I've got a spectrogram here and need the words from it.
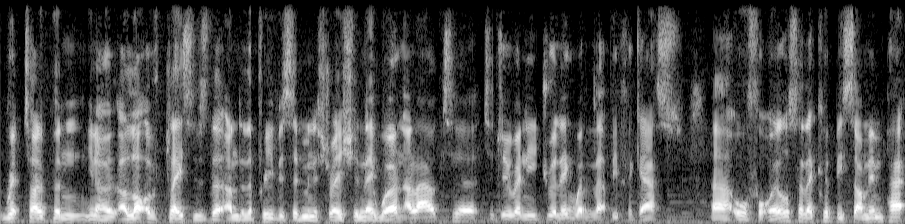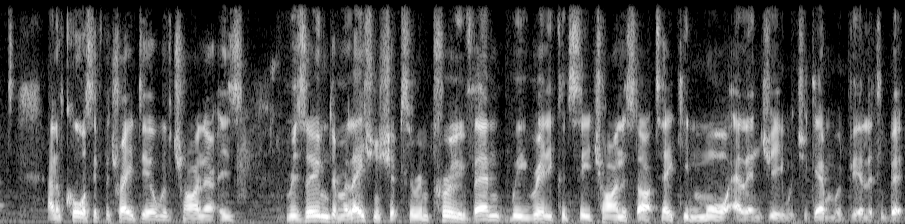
ripped open, you know, a lot of places that under the previous administration they weren't allowed to, to do any drilling, whether that be for gas uh, or for oil. So there could be some impact. And of course, if the trade deal with China is resumed and relationships are improved, then we really could see China start taking more LNG, which again would be a little bit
